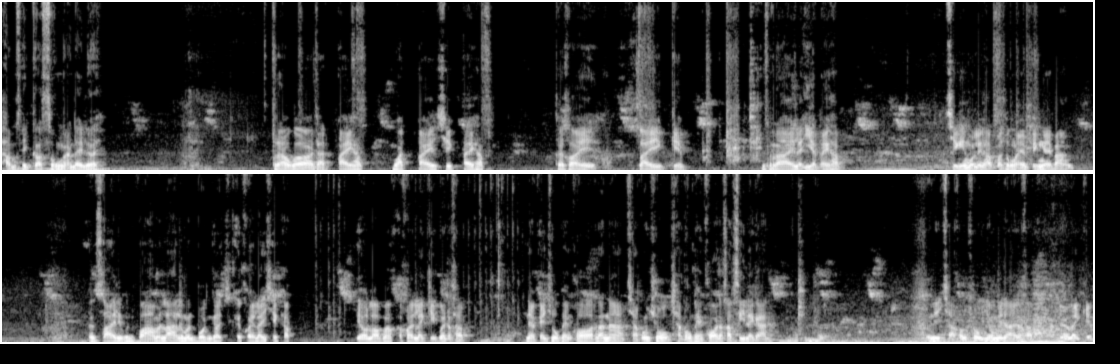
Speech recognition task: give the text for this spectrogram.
ทำเสร็จก็ส่งงานได้เลย เราก็ดัดไปครับ วัดไปเช็คไปครับค่อยๆไล่เก็บรายละเอียดไปครับ เช็คให้หมดเลยครับว่าตรงไหนเป็นไงบ้าง มันซ้ายหรือมันขวา มันล่างหรือมันบนก็ค่อยๆไล่เช็คครับ เดี๋ยวเรามาค่อยๆไล่เก็บกันนะครับ แนวแกนโชคแผงคอระนาบฉากของโชคฉากของแผงคอนะครับสี่รายการอันนี้ฉากของโชคยังไม่ได้นะครับ เดี๋ยวไล่เก็บ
